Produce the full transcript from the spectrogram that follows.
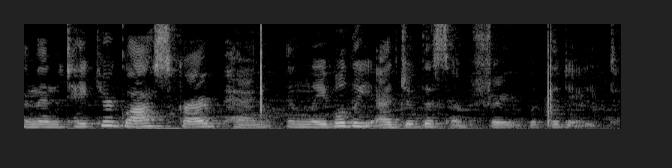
And then take your glass scribe pen and label the edge of the substrate with the date.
